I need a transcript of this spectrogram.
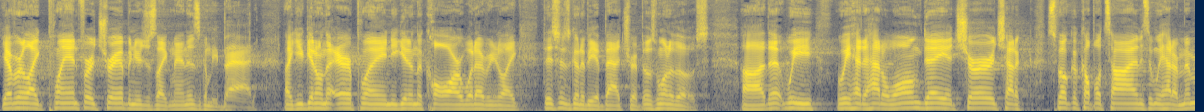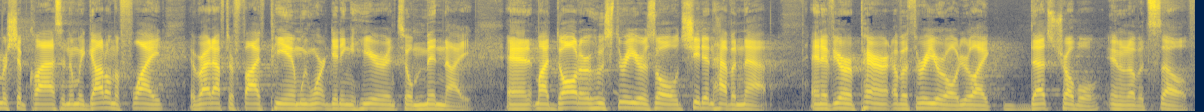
You ever like plan for a trip and you're just like, man, this is gonna be bad. Like you get on the airplane, you get in the car, whatever, you're like, this is gonna be a bad trip. It was one of those. Uh, that we we had had a long day at church, had a, spoke a couple times, and we had our membership class, and then we got on the flight. Right after 5 p.m., we weren't getting here until midnight. And my daughter, who's three years old, she didn't have a nap. And if you're a parent of a three year old, you're like, that's trouble in and of itself.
